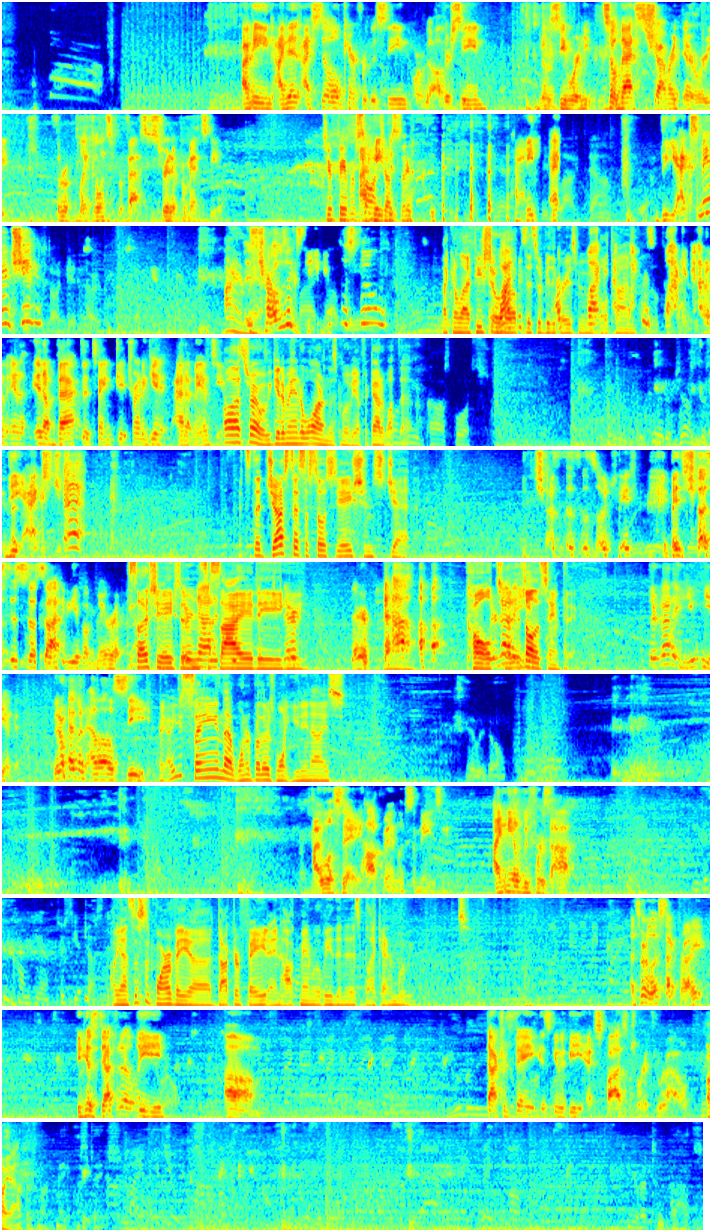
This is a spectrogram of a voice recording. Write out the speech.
I mean, I didn't. I still don't care for this scene or the other scene. You know, the scene where he. So that's the shot right there where he, throw, like going super fast, straight up from Man of Steel. It's your favorite I song, hate this Justin. I hate I, the X Man shit. Iron Man. Is Charles Xavier in this film? Not gonna lie, if he showed Why up, does- this would be the greatest movie Black, of all time. Black Adam in a, in a back to tank get, trying to get adamantium? Oh, that's right. We get Amanda Waller in this movie. I forgot about that. The X Jet? It's the Justice Association's jet. Justice Association. It's Justice Society of America. They're Association, not a- society, they're- They're not, cult. they're not a It's all the same thing. they're not a union. They don't have an LLC. Are- Are you saying that Warner Brothers won't unionize? Here we go. I will say, Hawkman looks amazing. I kneel before Zod. You didn't come here to seek justice. Oh yes, this is more of a uh, Doctor Fate and Hawkman movie than it is a Black Adam movie. That's what it looks like, right? Because definitely, um, Dr. Fate is going to be expository throughout. Oh yeah. You have two paths.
